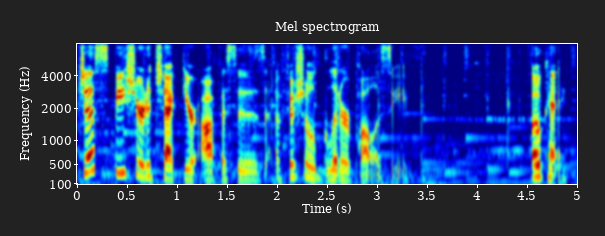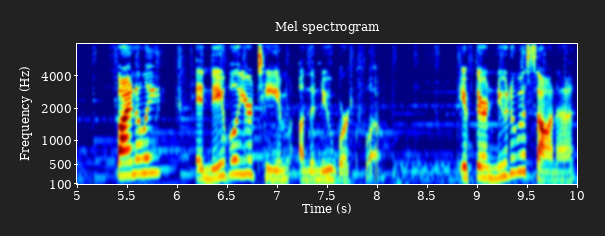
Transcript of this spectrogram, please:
Just be sure to check your office's official glitter policy. Okay, finally, enable your team on the new workflow. If they're new to Asana,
